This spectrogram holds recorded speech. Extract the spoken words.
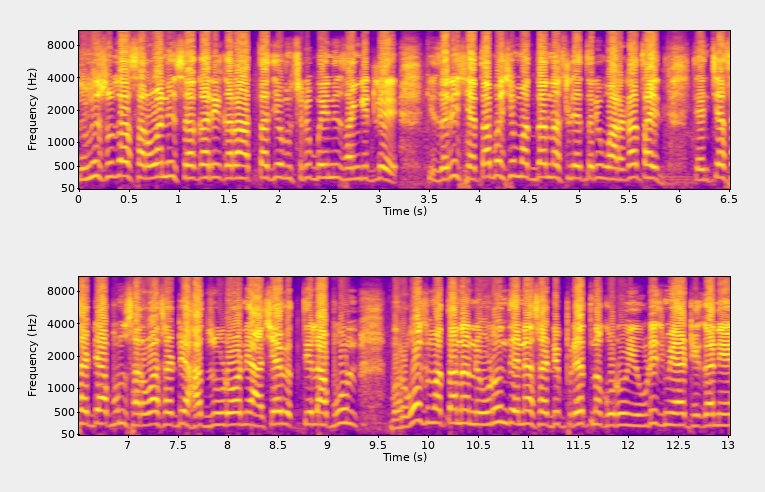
तुम्ही सुद्धा सर्वांनी सहकार्य करा. आत्ता जे मुश्रीफबाईंनी सांगितले की जरी शेतापाशी मतदान नसले तरी वार्डात आहेत त्यांच्यासाठी आपण सर्वासाठी हात जोडू आणि अशा व्यक्तीला आपण भरघोस मतानं निवडून देण्यासाठी प्रयत्न करू. एवढीच मी या ठिकाणी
